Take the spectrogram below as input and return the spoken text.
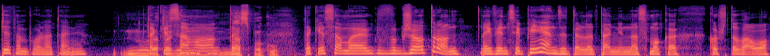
Gdzie tam było latanie? No, Takie samo- na tak- smoku. Takie samo jak w grze o Tron. Najwięcej pieniędzy to latanie na smokach kosztowało.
